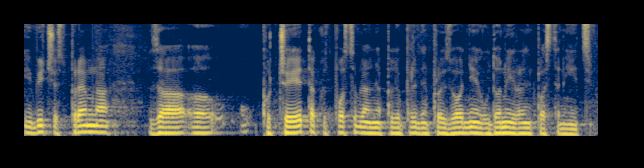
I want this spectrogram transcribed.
i bit će spremna za e, početak uspostavljanja poljoprivredne proizvodnje u doniranim plastenicima.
